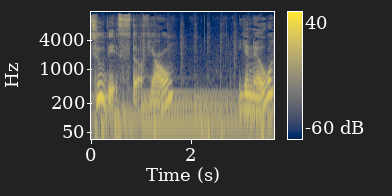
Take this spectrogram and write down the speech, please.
to this stuff, y'all. You know?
